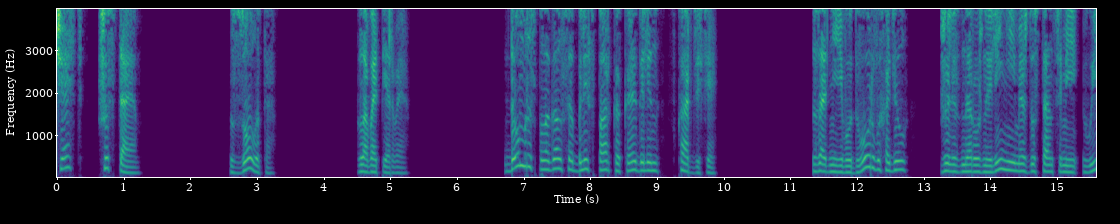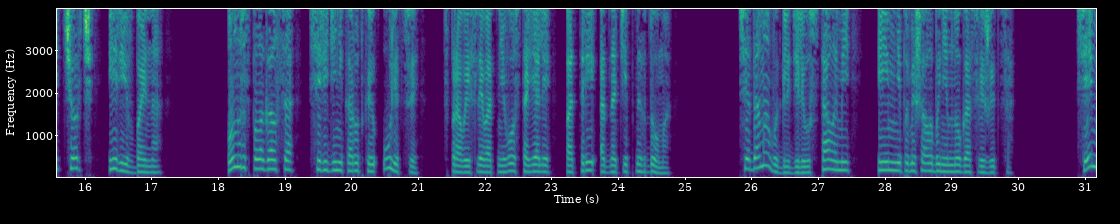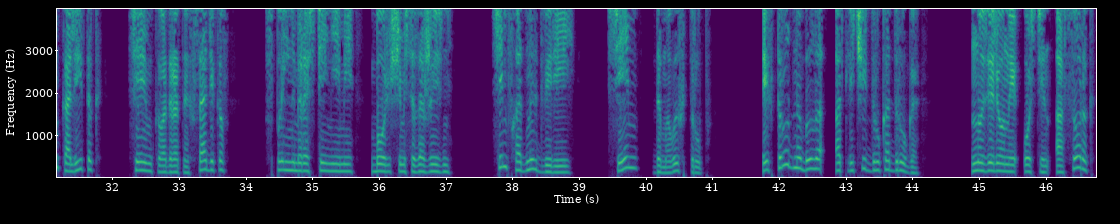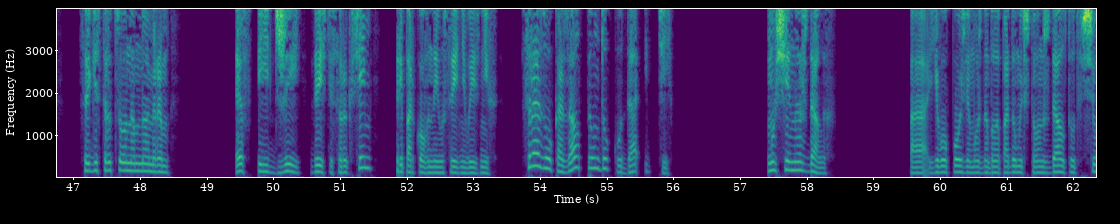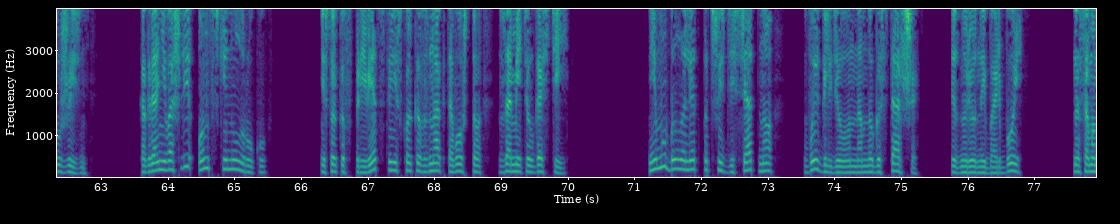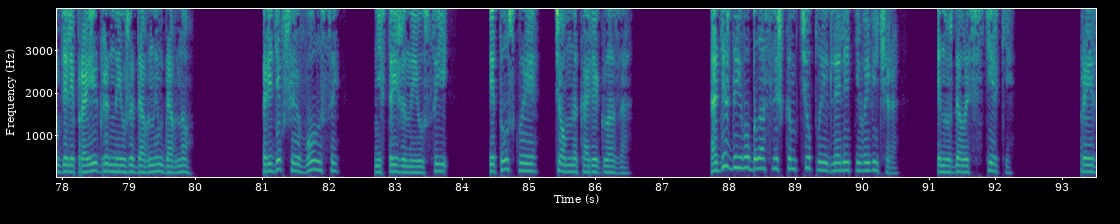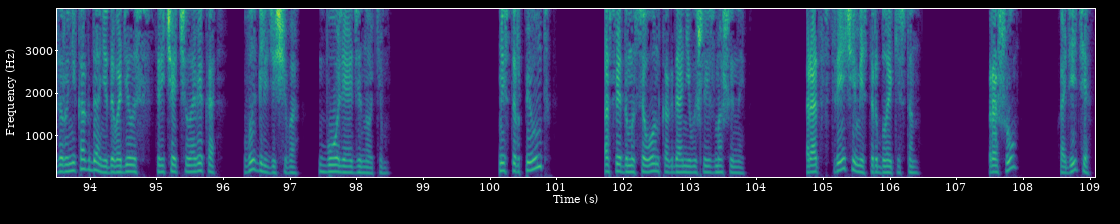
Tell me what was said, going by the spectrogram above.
Часть шестая. Золото. Глава первая. Дом располагался близ парка Кэделин в Кардифе. Задний его двор выходил железнодорожной линии между станциями Уитчорч и Ривбайна. Он располагался в середине короткой улицы, справа и слева от него стояли по три однотипных дома. Все дома выглядели усталыми, и им не помешало бы немного освежиться. Семь калиток, семь квадратных садиков с пыльными растениями, борющимися за жизнь, семь входных дверей, семь домовых труб. Их трудно было отличить друг от друга, но зеленый Остин А40 с регистрационным номером FPG-247, припаркованный у среднего из них, сразу указал Пюнду, куда идти. Мужчина ждал их. По его позе можно было подумать, что он ждал тут всю жизнь. Когда они вошли, он вскинул руку. Не столько в приветствии, сколько в знак того, что заметил гостей. Ему было лет под шестьдесят, но выглядел он намного старше, изнуренный борьбой, на самом деле проигранный уже давным-давно. Поредевшие волосы, нестриженные усы и тусклые темно-карие глаза. Одежда его была слишком теплой для летнего вечера и нуждалась в стирке. Фрейзеру никогда не доводилось встречать человека, выглядящего более одиноким. «Мистер Пюнт?» — осведомился он, когда они вышли из машины. «Рад встрече, мистер Блэкистон». «Прошу, входите».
